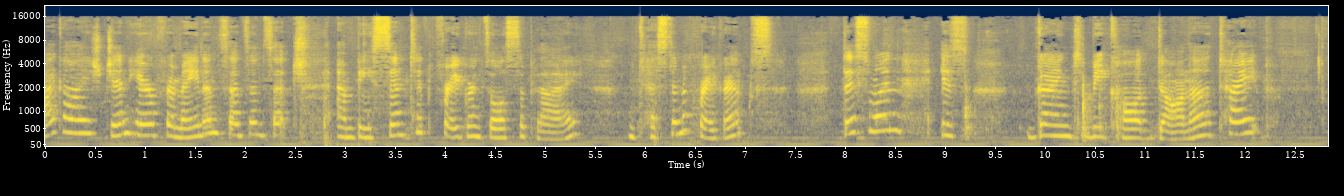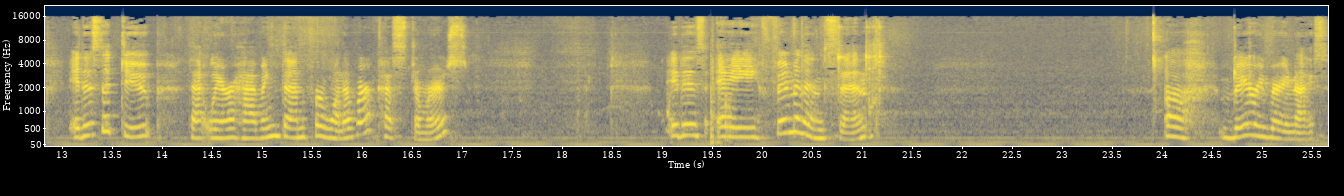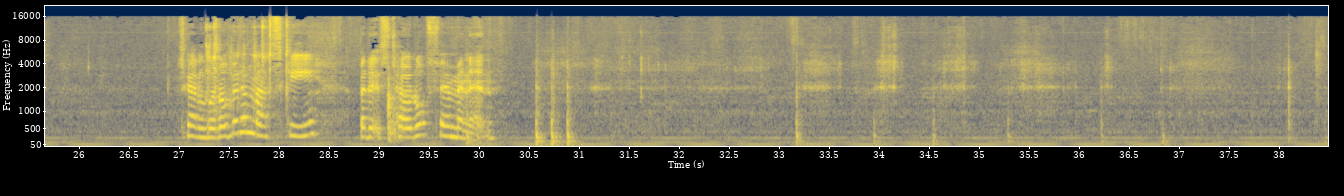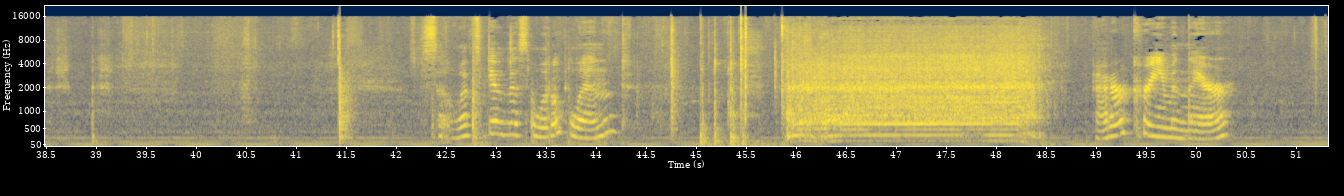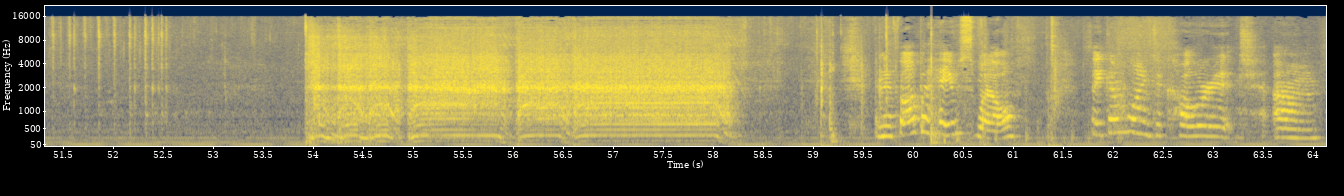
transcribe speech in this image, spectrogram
Hi guys, Jen here from Main and Suds and Such and Be Scented Fragrance Oil Supply. I'm testing a fragrance. This one is going to be called Donna type. It is a dupe that we are having done for one of our customers. It is a feminine scent. Uh, very, very nice. It's got a little bit of musky, but it's total feminine. So let's give this a little blend. Add our cream in there. And if all behaves well, I think I'm going to color it um,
